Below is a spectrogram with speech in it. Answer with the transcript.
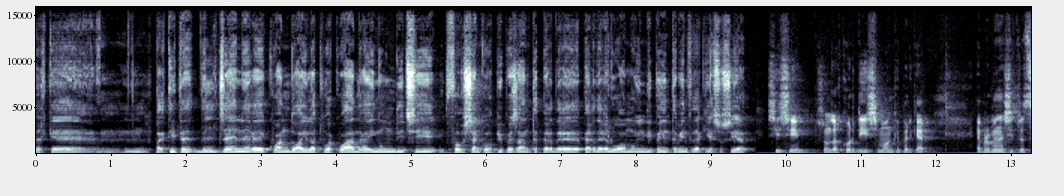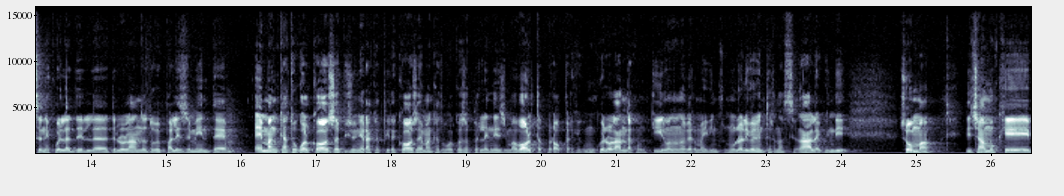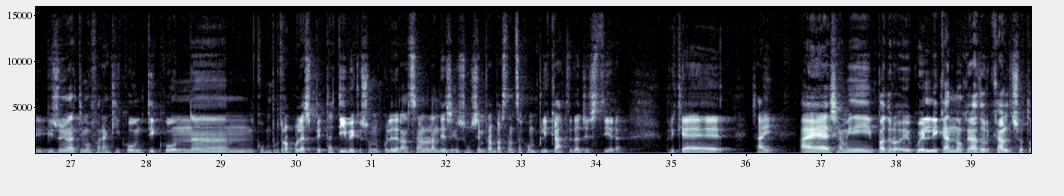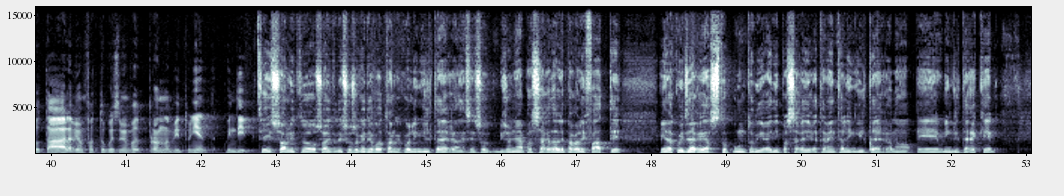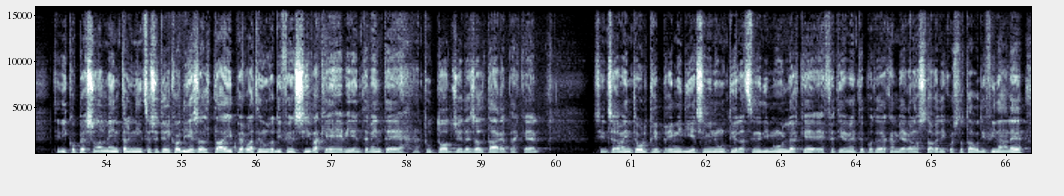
perché mm, partite del genere quando hai la tua quadra in 11 forse è ancora più pesante perdere, perdere l'uomo indipendentemente da chi esso sia. Sì sì, sono d'accordissimo anche perché è proprio una situazione quella del, dell'Olanda dove palesemente è mancato qualcosa, bisognerà capire cosa, è mancato qualcosa per l'ennesima volta però perché comunque l'Olanda continua a non aver mai vinto nulla a livello internazionale, quindi insomma diciamo che bisogna un attimo fare anche i conti con, ehm, con purtroppo le aspettative che sono quelle della nazionale olandese che sono sempre abbastanza complicate da gestire perché sai eh, siamo i padro- eh, quelli che hanno creato il calcio totale abbiamo fatto questo abbiamo fatto... però non hanno vinto niente quindi sì solito, solito discorso che ti ho fatto anche con l'Inghilterra nel senso bisogna passare dalle parole ai fatti e da qui Jerry a questo punto direi di passare direttamente all'Inghilterra no? e un'Inghilterra che ti dico, personalmente all'inizio se ti ricordi esaltai per la tenuta difensiva che evidentemente è tutt'oggi è da esaltare perché sinceramente oltre i primi dieci minuti l'azione di Muller che effettivamente poteva cambiare la storia di questo ottavo di finale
